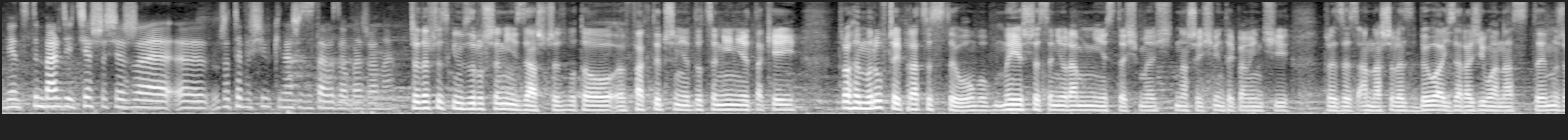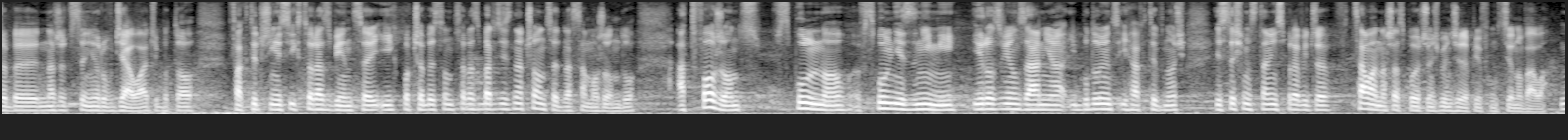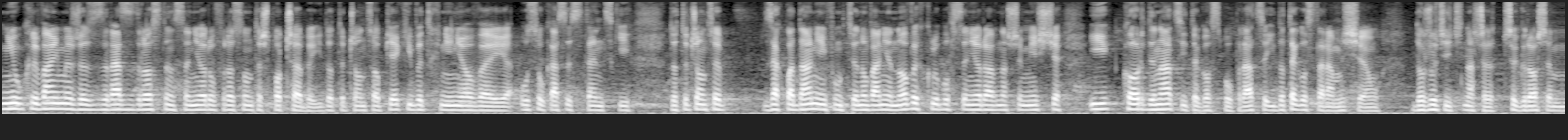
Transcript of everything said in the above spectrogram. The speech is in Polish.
Więc tym bardziej cieszę się, że, e, że te wysiłki nasze zostały zauważone. Przede wszystkim wzruszenie i zaszczyt, bo to faktycznie docenienie takiej trochę mrówczej pracy z tyłu, bo my jeszcze seniorami nie jesteśmy. Naszej świętej pamięci prezes Anna Szelest była i zaraziła nas tym, żeby na rzecz seniorów działać, bo to faktycznie jest ich coraz więcej i ich potrzeby są coraz bardziej znaczące dla samorządu. A tworząc wspólno, wspólnie z nimi i rozwiązania i budując ich aktywność, jesteśmy w stanie sprawić, że cała nasza społeczność będzie lepiej funkcjonowała. Nie ukrywajmy, że wraz z wzrostem seniorów rosną też potrzeby i dotyczące opieki wytchnieniowej, usług asystenckich, dotyczące zakładania i funkcjonowania nowych klubów seniora w naszym mieście i koordynacji tego współpracy i do tego staramy się dorzucić nasze trzy grosze.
